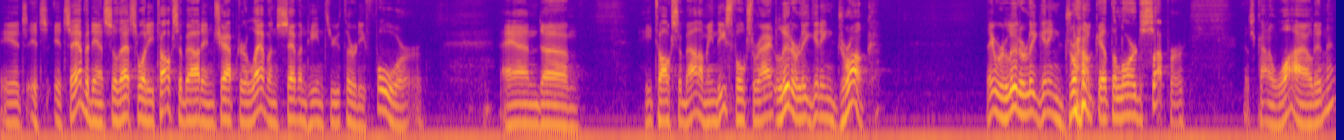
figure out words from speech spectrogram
it's, it's, it's evident, so that's what he talks about in chapter 11, 17 through 34. And um, he talks about, I mean, these folks were literally getting drunk they were literally getting drunk at the Lord's Supper. That's kind of wild, isn't it?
